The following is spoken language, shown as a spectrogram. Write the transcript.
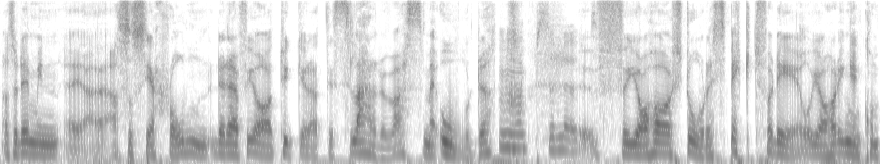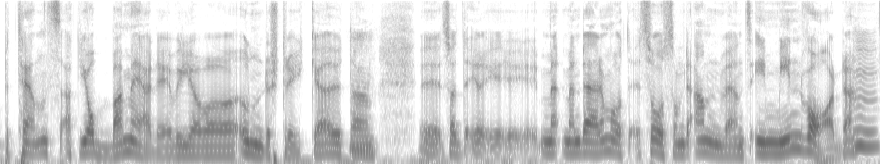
Alltså det är min eh, association. Det är därför jag tycker att det slarvas med ordet. Absolut. För jag har stor respekt för det och jag har ingen kompetens att jobba med det vill jag vara understryka. Utan, eh, så att, eh, men, men däremot så som det används i min vardag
